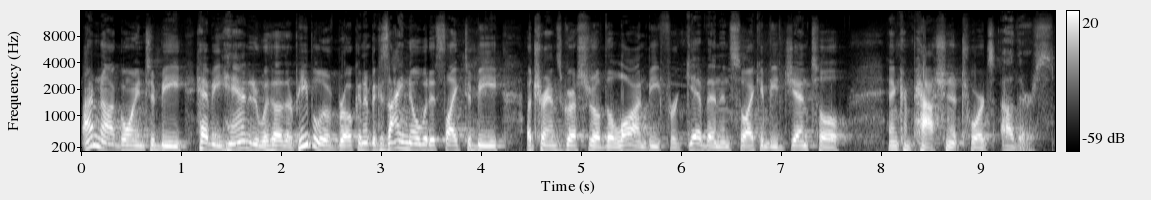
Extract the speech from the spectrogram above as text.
I'm not going to be heavy handed with other people who have broken it because I know what it's like to be a transgressor of the law and be forgiven, and so I can be gentle and compassionate towards others.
